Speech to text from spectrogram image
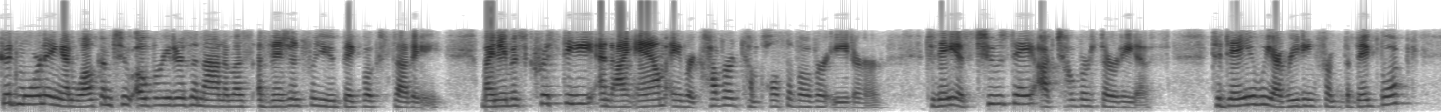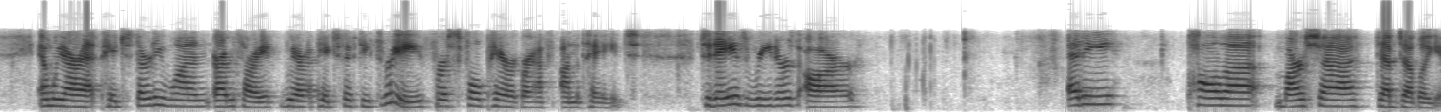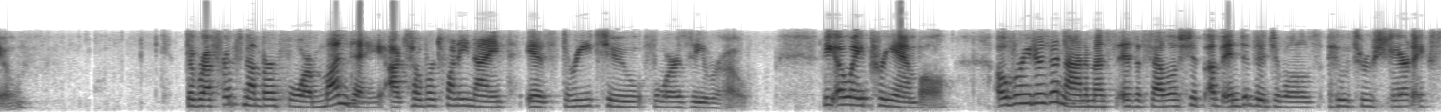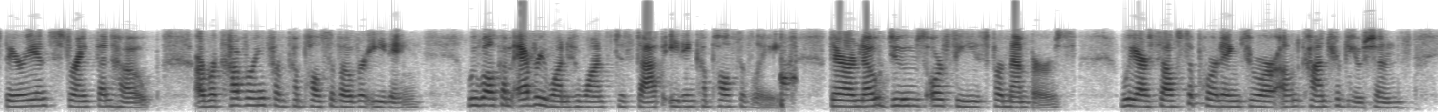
Good morning and welcome to Overeaters Anonymous, a Vision for You Big Book Study. My name is Christy and I am a recovered compulsive overeater. Today is Tuesday, October 30th. Today we are reading from the Big Book and we are at page 31, or I'm sorry, we are at page 53, first full paragraph on the page. Today's readers are Eddie, Paula, Marcia, Deb W. The reference number for Monday, October 29th is 3240. The OA Preamble. Overeaters Anonymous is a fellowship of individuals who, through shared experience, strength, and hope, are recovering from compulsive overeating. We welcome everyone who wants to stop eating compulsively. There are no dues or fees for members. We are self supporting through our own contributions,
